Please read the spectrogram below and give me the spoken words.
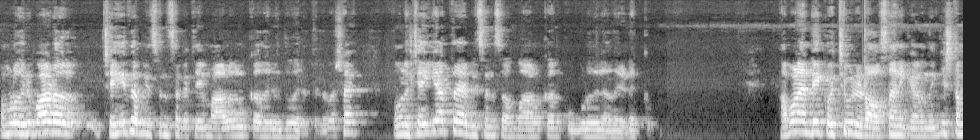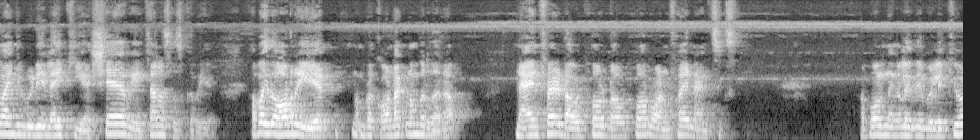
നമ്മൾ ഒരുപാട് ചെയ്ത ബിസിനസ് ഒക്കെ ചെയ്യുമ്പോൾ ആളുകൾക്ക് അതൊരു ഇത് വരത്തില്ല. പക്ഷെ നമ്മൾ ചെയ്യാത്ത ബിസിനസ് ആകുമ്പോൾ ആൾക്കാർ കൂടുതൽ അത് എടുക്കും. അപ്പോൾ എന്റെ ഈ കൊച്ചു വീഡിയോ അവസാനിക്കുകയാണ്. നിങ്ങൾക്ക് ഇഷ്ടമായെങ്കിൽ വീഡിയോ ലൈക്ക് ചെയ്യുക ഷെയർ ചെയ്യുക ചാനൽ സബ്സ്ക്രൈബ് ചെയ്യുക. അപ്പോൾ ഇത് ഓർഡർ ചെയ്യാൻ നമ്മുടെ കോൺടാക്ട് നമ്പർ തരാം. Nine five double four double four one five nine six അപ്പോൾ നിങ്ങൾ ഇത് വിളിക്കുകയോ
